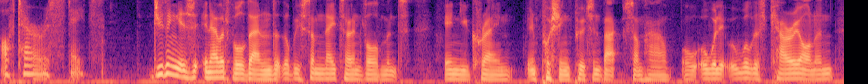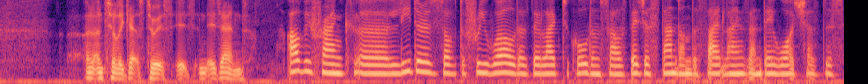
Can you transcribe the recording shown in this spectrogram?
of terrorist states. Do you think it's inevitable then that there'll be some NATO involvement in Ukraine in pushing Putin back somehow, or, or will it will this carry on and, and until it gets to its its its end? I'll be frank, uh, leaders of the free world, as they like to call themselves, they just stand on the sidelines and they watch as this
